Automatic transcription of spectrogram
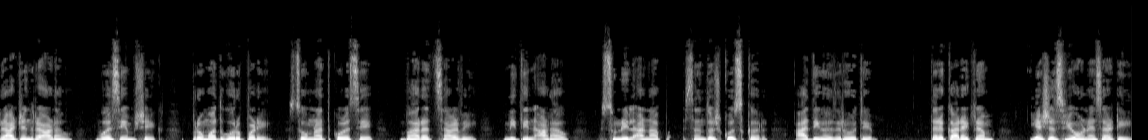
राजेंद्र आढाव वसीम शेख प्रमोद घोरपडे सोमनाथ कोळसे भारत साळवे नितीन आढाव सुनील अनाप संतोष कुसकर आदी हजर होते. तर कार्यक्रम यशस्वी होण्यासाठी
